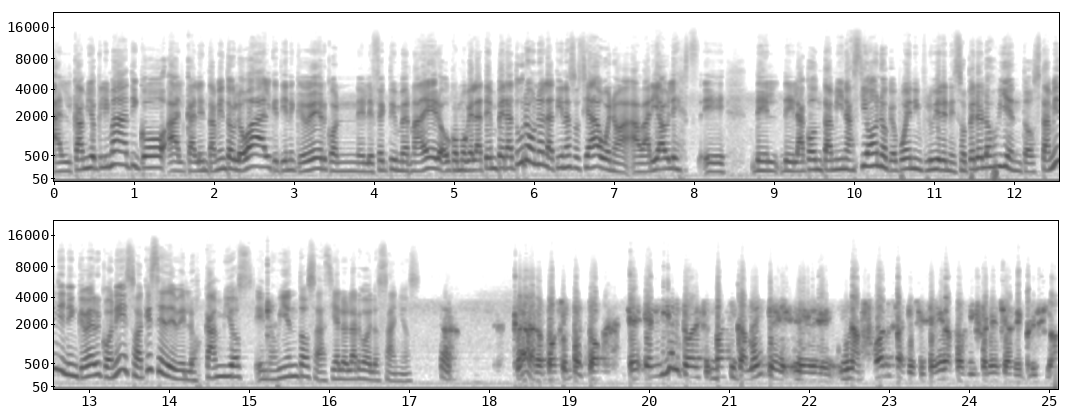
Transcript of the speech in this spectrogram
al cambio climático, al calentamiento global, que tiene que ver con el efecto invernadero, como que la temperatura uno la tiene asociada, bueno, a, variables eh, de, la contaminación o que pueden influir en eso. Pero los vientos también tienen que ver con eso. ¿A qué se deben los cambios en los vientos hacia lo largo de los años? Claro, por supuesto. Eh, el viento es básicamente una fuerza que se genera por diferencias de presión.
